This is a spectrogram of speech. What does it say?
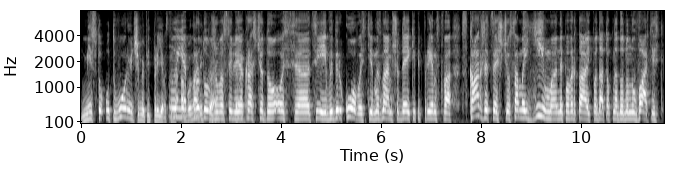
містоутворюючими підприємствами. Ну, я або навіть продовжу, так, Василю, так. якраз щодо ось е, цієї вибірковості. Ми знаємо, що деякі підприємства скаржаться, що саме їм не повертають податок на додану вартість,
